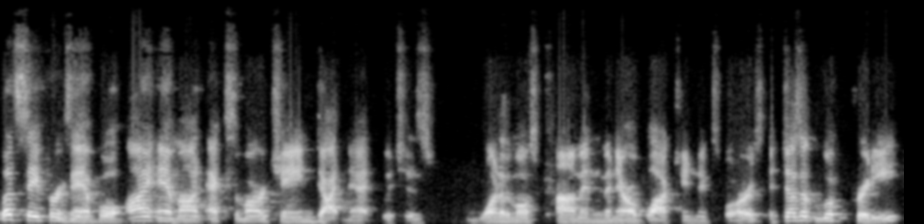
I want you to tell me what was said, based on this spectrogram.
let's say, for example, I am on xmrchain.net, which is one of the most common Monero blockchain explorers. It doesn't look pretty,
